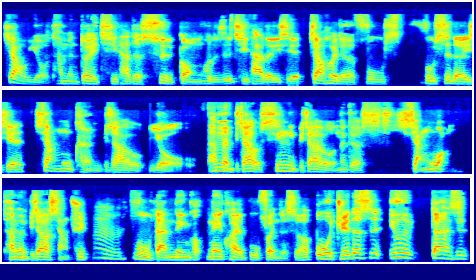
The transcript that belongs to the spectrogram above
教友，他们对其他的事工或者是其他的一些教会的服服饰的一些项目，可能比较有，他们比较有心里比较有那个向往，他们比较想去嗯负担那块那块部分的时候，我觉得是因为当然是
